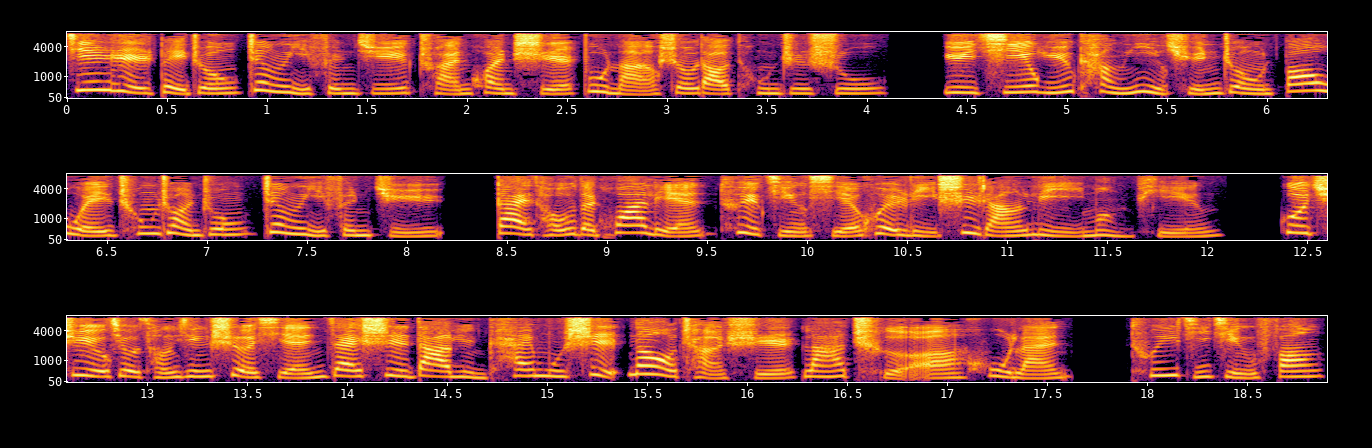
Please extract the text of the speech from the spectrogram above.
今日被中正义分局传唤时，不满收到通知书，与其于抗议群众包围冲撞中正义分局。带头的花莲退警协会理事长李梦平，过去就曾经涉嫌在市大运开幕式闹场时拉扯、护栏、推挤警方。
